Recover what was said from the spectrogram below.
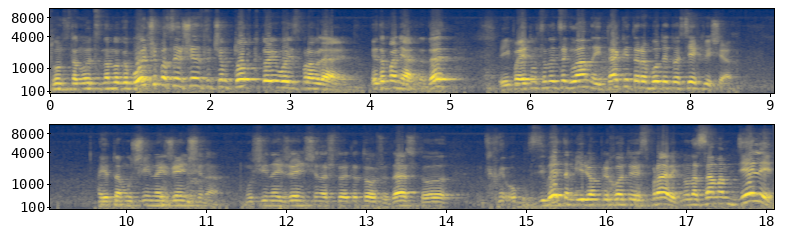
то он становится намного больше по совершенству, чем тот, кто его исправляет. Это понятно, да? И поэтому становится главным. И так это работает во всех вещах. Это мужчина и женщина. Мужчина и женщина, что это тоже, да, что в этом мире он приходит ее исправить. Но на самом деле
